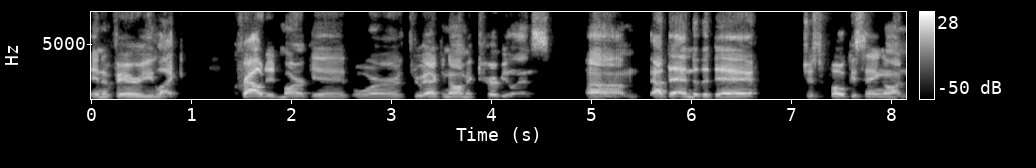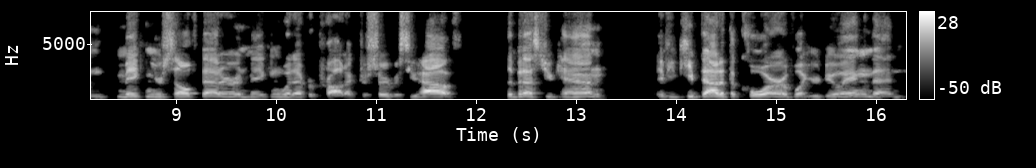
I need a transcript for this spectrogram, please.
in a very like crowded market or through economic turbulence. Um, at the end of the day, just focusing on making yourself better and making whatever product or service you have the best you can. If you keep that at the core of what you're doing, then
